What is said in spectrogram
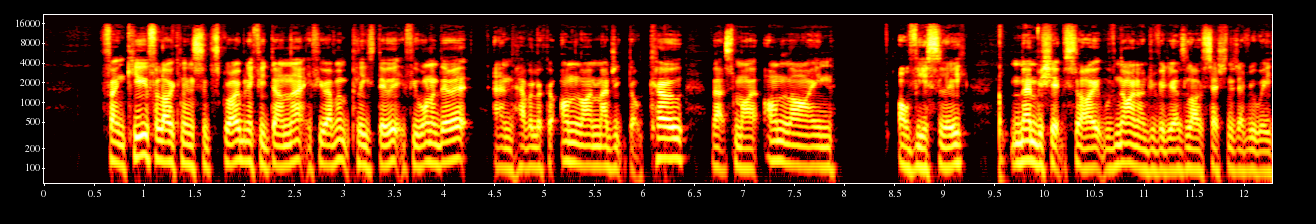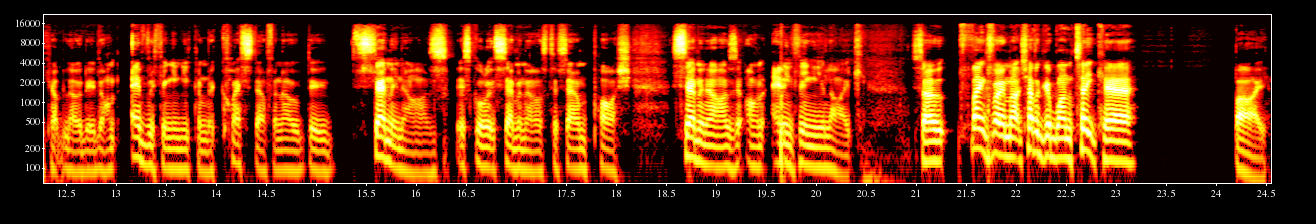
Thank you for liking and subscribing if you've done that. If you haven't, please do it. If you want to do it, and have a look at onlinemagic.co. That's my online, obviously, membership site with 900 videos, live sessions every week uploaded on everything, and you can request stuff, and I'll do seminars. Let's call it seminars to sound posh. Seminars on anything you like. So thanks very much. Have a good one. Take care. Bye.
